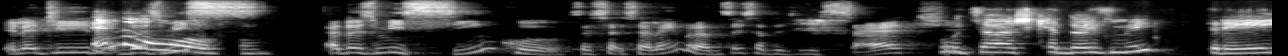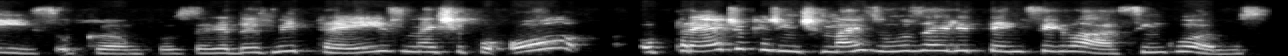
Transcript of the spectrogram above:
Ele é de. É 2000 novo. É 2005? Você lembra? Não sei se é 2007. Putz, eu acho que é 2003 o campus. Ele é 2003, mas, tipo, o, o prédio que a gente mais usa, ele tem, sei lá, cinco anos.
